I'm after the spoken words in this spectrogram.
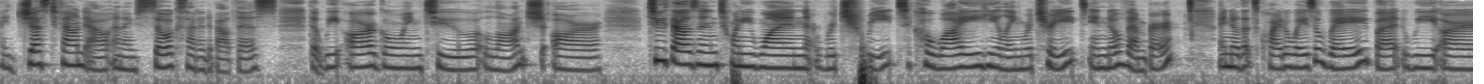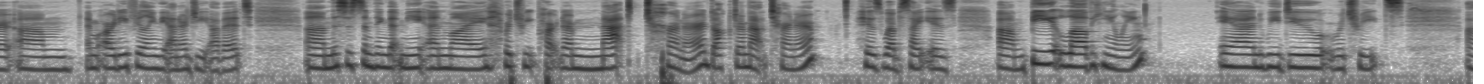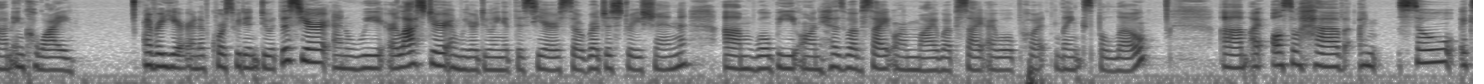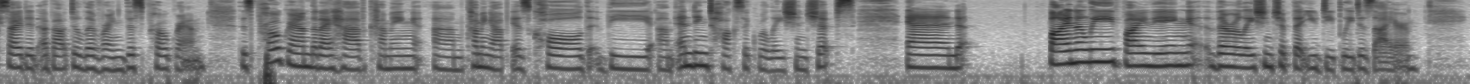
I just found out, and I'm so excited about this, that we are going to launch our 2021 retreat, Kauai Healing Retreat, in November. I know that's quite a ways away, but we are, um, I'm already feeling the energy of it. Um, this is something that me and my retreat partner, Matt Turner, Dr. Matt Turner, his website is um, Be Love Healing, and we do retreats um, in Kauai. every year. And of course, we didn't do it this year, and we are last year, and we are doing it this year. So registration um, will be on his website or my website. I will put links below. Um, I also have, I'm so excited about delivering this program. This program that I have coming, um, coming up is called the um, Ending Toxic Relationships. And finally finding the relationship that you deeply desire.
